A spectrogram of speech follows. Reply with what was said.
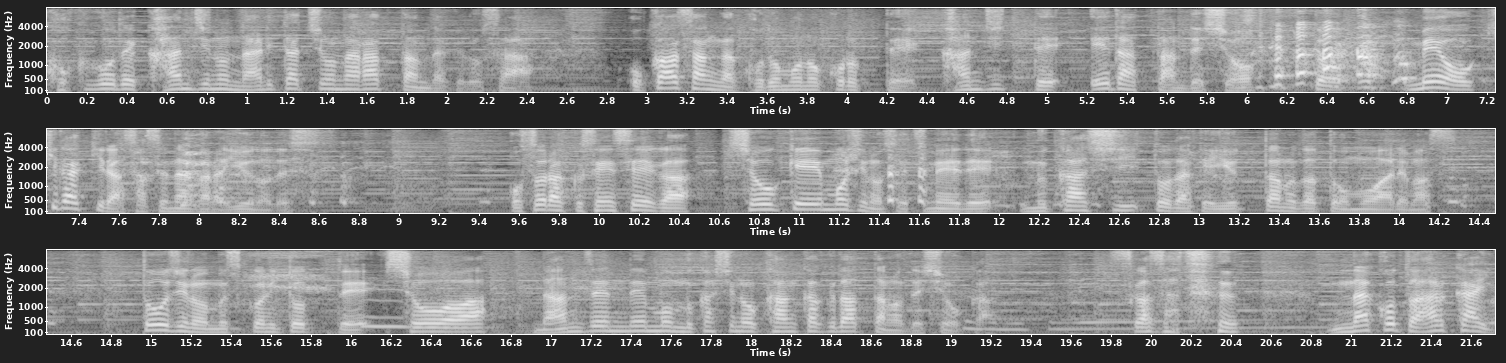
国語で漢字の成り立ちを習ったんだけどさお母さんが子供の頃って漢字って絵だったんでしょ？と 目をキラキラさせながら言うのです。おそらく先生が象形文字の説明で昔とだけ言ったのだと思われます。当時の息子にとって昭和は何千年も昔の感覚だったのでしょうか。すかさず「んなことあるかい!」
